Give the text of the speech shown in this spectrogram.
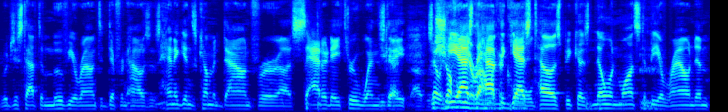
We'll just have to move you around to different houses. Hennigan's coming down for uh, Saturday through Wednesday. uh, so he has to have like the guest cold. house because no one wants to be around him.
